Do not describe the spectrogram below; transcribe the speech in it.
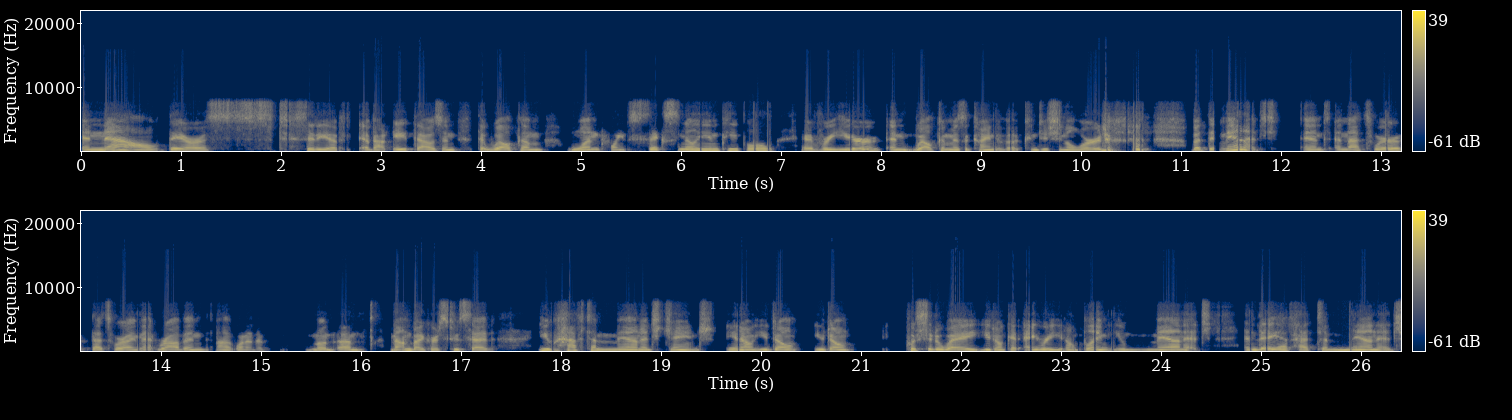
and now they are a city of about 8,000 that welcome 1.6 million people every year. And welcome is a kind of a conditional word, but they manage. And, and that's where that's where I met Robin, uh, one of the um, mountain bikers, who said, "You have to manage change. You know, you don't you don't push it away. You don't get angry. You don't blame. You manage." And they have had to manage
